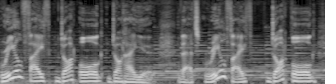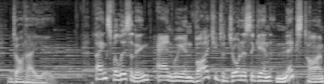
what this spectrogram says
realfaith.org.au. That's realfaith.org.au. Thanks for listening, and we invite you to join us again next time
